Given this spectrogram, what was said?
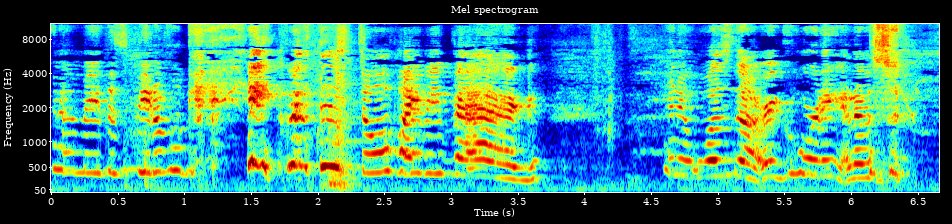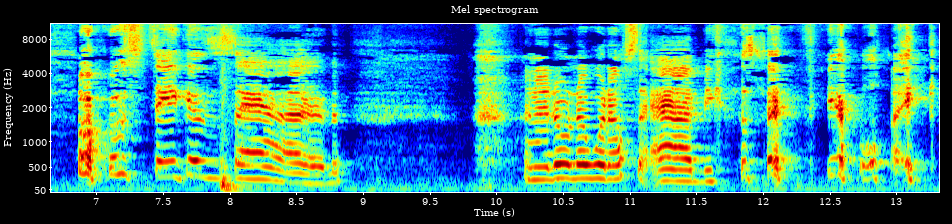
I made this beautiful cake with this dual piping bag. And it was not recording and I was so stinking sad. And I don't know what else to add because I feel like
